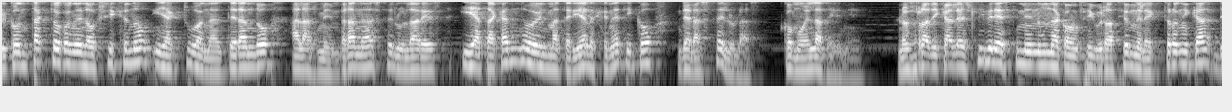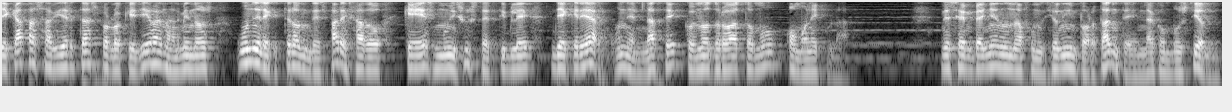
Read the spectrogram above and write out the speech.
el contacto con el oxígeno y actúan alterando a las membranas celulares y atacando el material genético de las células, como el ADN. Los radicales libres tienen una configuración electrónica de capas abiertas por lo que llevan al menos un electrón desparejado que es muy susceptible de crear un enlace con otro átomo o molécula desempeñan una función importante en la combustión,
